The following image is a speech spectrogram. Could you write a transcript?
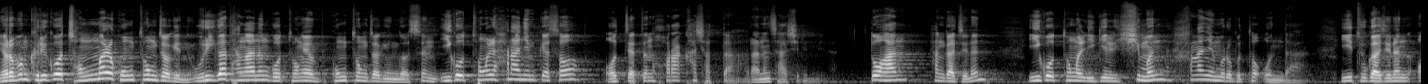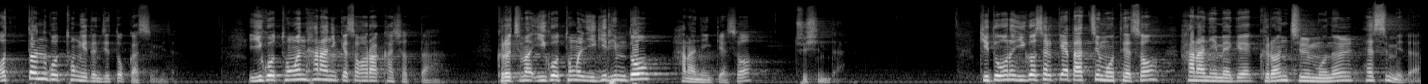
여러분 그리고 정말 공통적인 우리가 당하는 고통의 공통적인 것은 이 고통을 하나님께서 어쨌든 허락하셨다라는 사실입니다. 또한 한 가지는 이 고통을 이길 힘은 하나님으로부터 온다. 이 두 가지는 어떤 고통이든지 똑같습니다. 이 고통은 하나님께서 허락하셨다. 그렇지만 이 고통을 이길 힘도 하나님께서 주신다. 기도원은 이것을 깨닫지 못해서 하나님에게 그런 질문을 했습니다.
